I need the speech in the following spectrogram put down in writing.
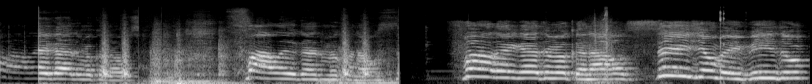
Fala aí galera do meu canal. Fala aí galera do meu canal. Fala aí galera do meu canal. Sejam bem-vindos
